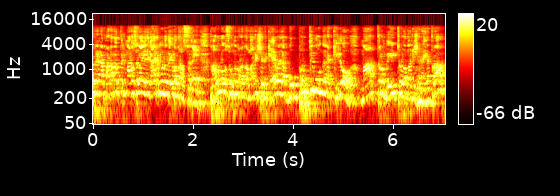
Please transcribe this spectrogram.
എന്റെ പഠനത്തിൽ മനസ്സിലായ കാര്യമുണ്ട് ദൈവദാസനെ പൗലോസ് എന്ന് പറയുന്ന മനുഷ്യൻ കേവലം മുപ്പത്തിമൂന്നര കിലോ മാത്രം വെയിറ്റ് ഉള്ള മനുഷ്യനെ. എത്ര?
